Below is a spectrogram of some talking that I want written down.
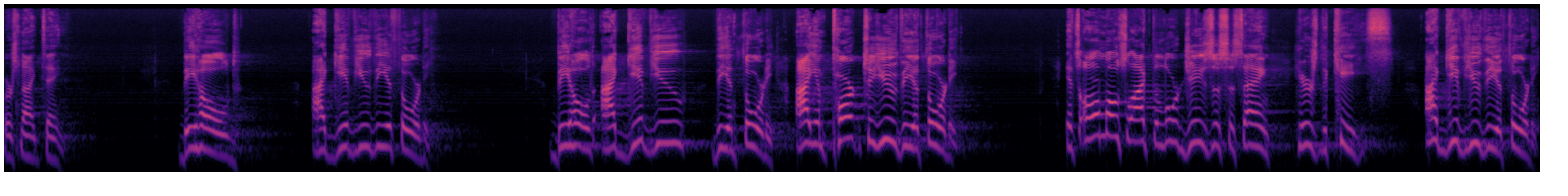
Verse 19 Behold, I give you the authority. Behold, I give you the authority. I impart to you the authority. It's almost like the Lord Jesus is saying, Here's the keys. I give you the authority.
